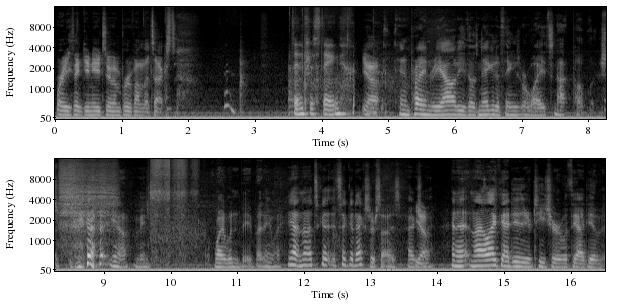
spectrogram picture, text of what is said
where you think you need to improve on the text. Hmm. That's interesting. Yeah, And probably in reality, those negative things are why it's not published. you know, I mean, why it wouldn't be? But anyway, yeah, no, it's good. It's a good exercise actually. Yeah. And I, and I like the idea of your teacher with the idea of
